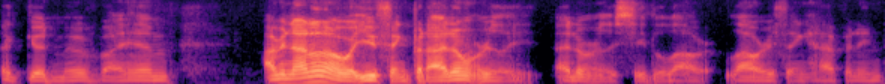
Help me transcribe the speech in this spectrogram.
a good move by him. I mean, I don't know what you think, but I don't really, I don't really see the Lowry, Lowry thing happening.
